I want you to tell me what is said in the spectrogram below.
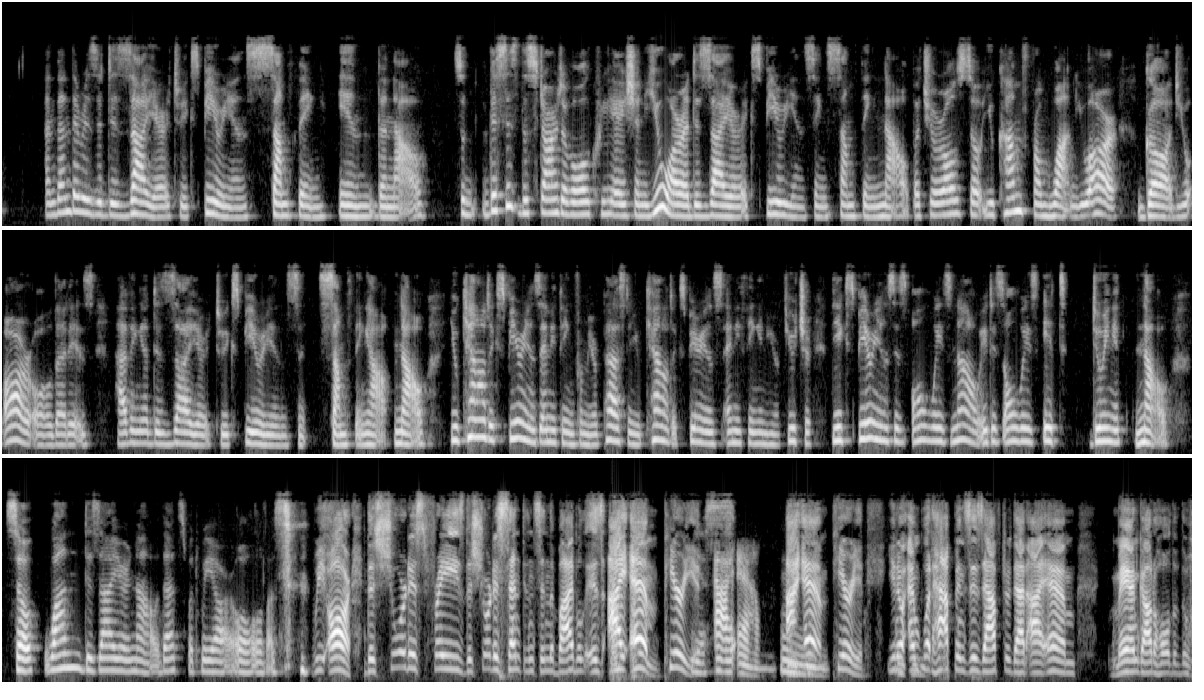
and then there is a desire to experience something in the now. So this is the start of all creation. You are a desire experiencing something now, but you're also, you come from one. You are God. You are all that is having a desire to experience something out now. You cannot experience anything from your past and you cannot experience anything in your future. The experience is always now. It is always it doing it now. So one desire now. That's what we are, all of us. we are. The shortest phrase, the shortest sentence in the Bible is I am, period. Yes. I am. I mm. am, period. You know, and what happens is after that I am, man got a hold of the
